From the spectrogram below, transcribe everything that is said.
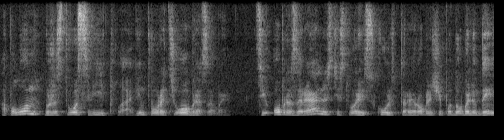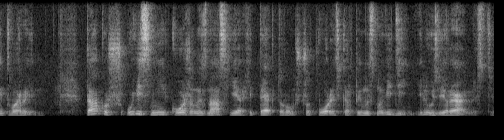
Аполлон божество світла, він творить образами. Ці образи реальності створюють скульптори, роблячи подоби людей і тварин. Також у вісні кожен із нас є архітектором, що творить картини сновидінь, ілюзії реальності.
